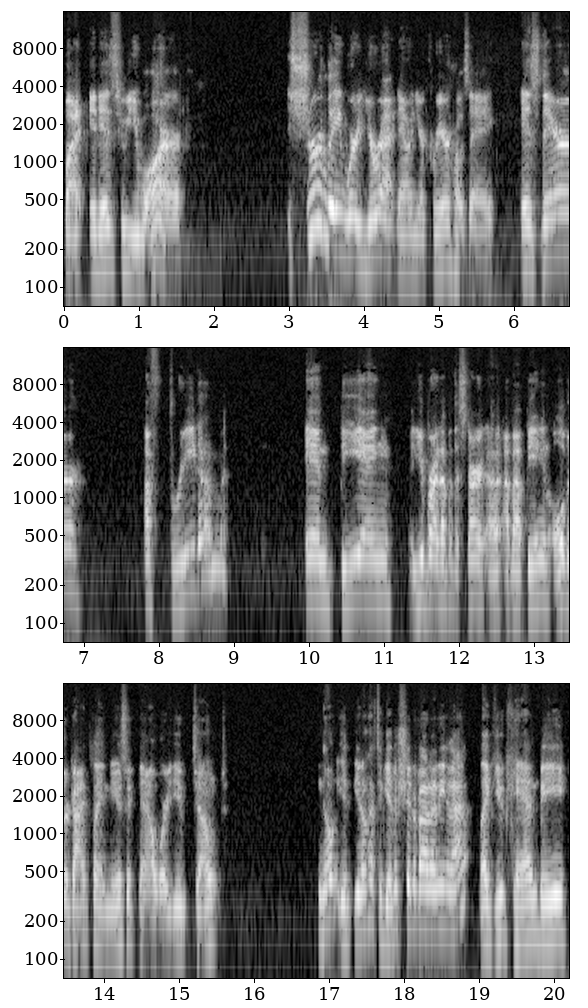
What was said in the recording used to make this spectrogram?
but it is who you are surely where you're at now in your career jose is there a freedom in being you brought up at the start uh, about being an older guy playing music now where you don't no you, you don't have to give a shit about any of that. Like you can be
